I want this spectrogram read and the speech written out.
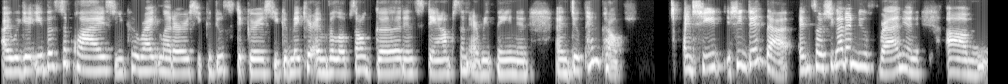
I would get you the supplies. You could write letters. You could do stickers. You could make your envelopes all good and stamps and everything and, and do pen pal and she she did that and so she got a new friend and um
